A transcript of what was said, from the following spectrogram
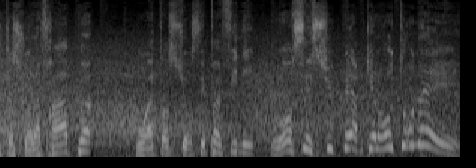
Attention à la frappe. Bon, attention, c'est pas fini. Oh, c'est superbe, quelle retournée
